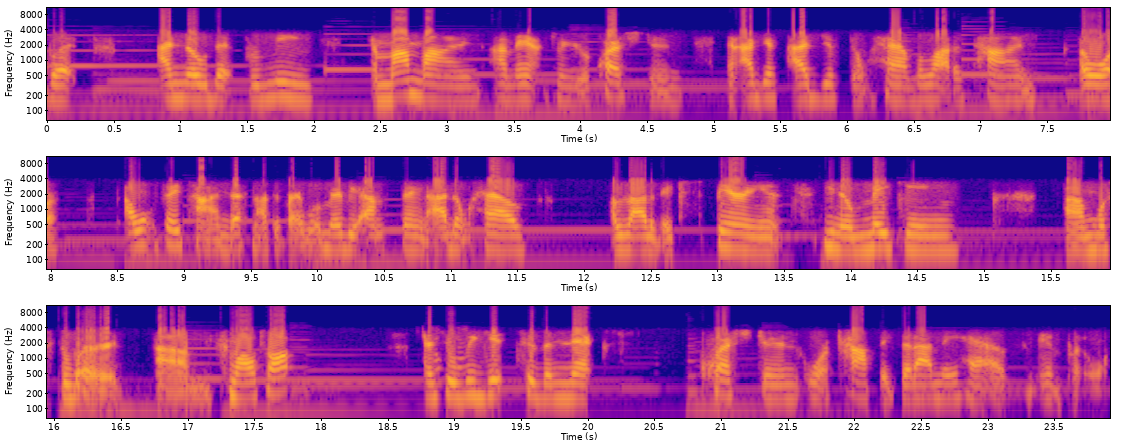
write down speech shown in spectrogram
but I know that for me, in my mind, I'm answering your question, and I guess I just don't have a lot of time, or I won't say time. That's not the right word. Maybe I'm saying I don't have a lot of experience, you know, making um, what's the word, um, small talk until we get to the next question or topic that I may have some input on.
